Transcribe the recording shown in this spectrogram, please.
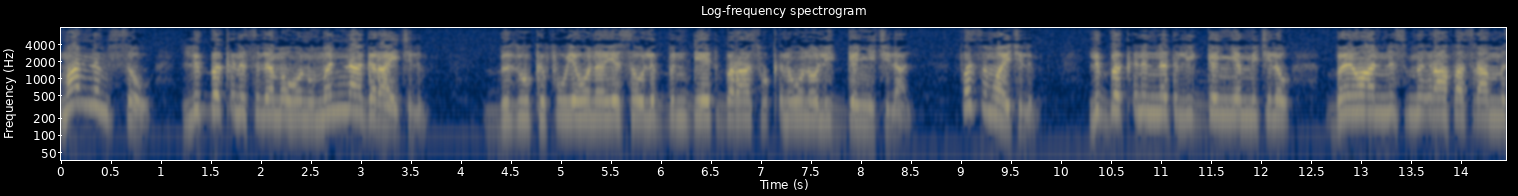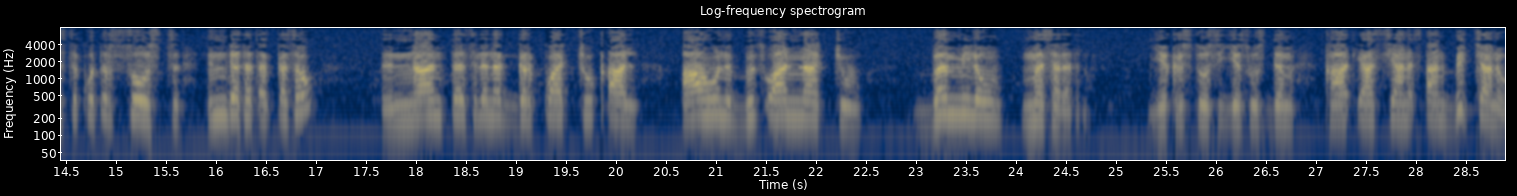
ማንም ሰው ልበ ቅን ስለ መሆኑ መናገር አይችልም። ብዙ ክፉ የሆነ የሰው ልብ እንዴት በራሱ ቅን ሆኖ ሊገኝ ይችላል? ፈጽሞ አይችልም ልበ ቅንነት ሊገኝ የሚችለው በዮሐንስ ምዕራፍ አሥራ አምስት ቁጥር ሦስት እንደ ተጠቀሰው እናንተ ስለ ነገርኳችሁ ቃል አሁን ብፁዓን ናችሁ በሚለው መሠረት ነው። የክርስቶስ ኢየሱስ ደም ከኀጢአት ሲያነጻን ብቻ ነው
